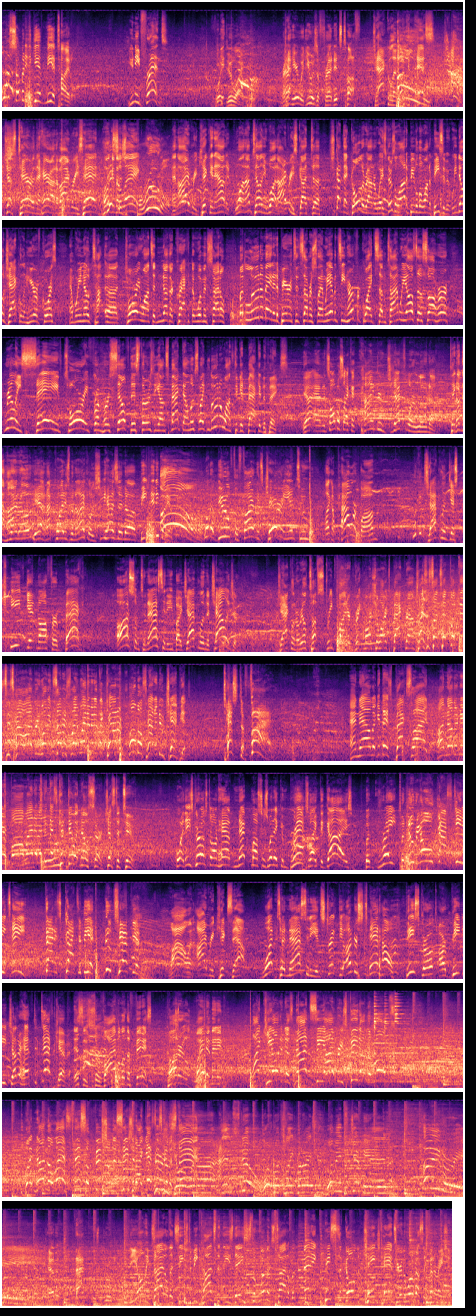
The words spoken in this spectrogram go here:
I want somebody to give me a title. You need friends. Boy, do I. Around Jack- here with you as a friend, it's tough. Jacqueline, look Oh, at this. gosh. Just tearing the hair out of Ivory's head, hooking This the is leg. brutal. And Ivory kicking out at one. I'm telling you what, Ivory's got uh, she's got that gold around her waist. There's a lot of people that want a piece of it. We know Jacqueline here, of course, and we know T uh, Tori wants another crack at the women's title. But Luna made an appearance at SummerSlam. We haven't seen her for quite some time. We also saw her really save Tori from herself this Thursday on SmackDown. Looks like Luna wants to get back into things. Yeah, and it's almost like a kinder, gentler Luna. Taking Not the high quite- road? Yeah, not quite as maniacal. She hasn't uh, beaten anybody. Oh! What a beautiful fireman's carry into like a power bomb. Look at Jacqueline just keep getting off her back. Awesome tenacity by Jacqueline, the challenger. Jacqueline, a real tough street fighter, great martial arts background, tries the sunset flip. This is how Ivory won at SummerSlam. Wait a minute, the counter almost had a new champion. Testify! And now look at this, backslide, another near fall. Wait a minute, this could do it. No, sir, just a two. Boy, these girls don't have neck muscles where they can bridge like the guys, but great maneuvering. Oh, gosh, DDT! That has got to be it. New champion! Wow, and Ivory kicks out. What tenacity and strength. Do you understand how these girls are beating each other half to death, Kevin? This is survival of the fittest. Carter, wait a minute. Mike Chioda does not decision, I guess, is going to Here's stand. and still World Wrestling Federation Women's Champion, Ivory. Kevin, that was brutal. The only title that seems to be constant these days is the women's title, but many pieces of gold have changed hands here in the World Wrestling Federation.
